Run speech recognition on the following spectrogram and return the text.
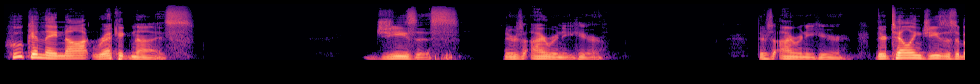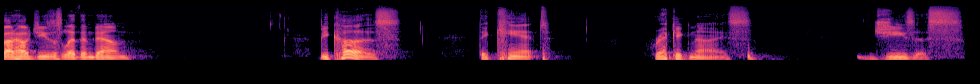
Who can they not recognize? Jesus. There's irony here. There's irony here. They're telling Jesus about how Jesus let them down because they can't recognize Jesus.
